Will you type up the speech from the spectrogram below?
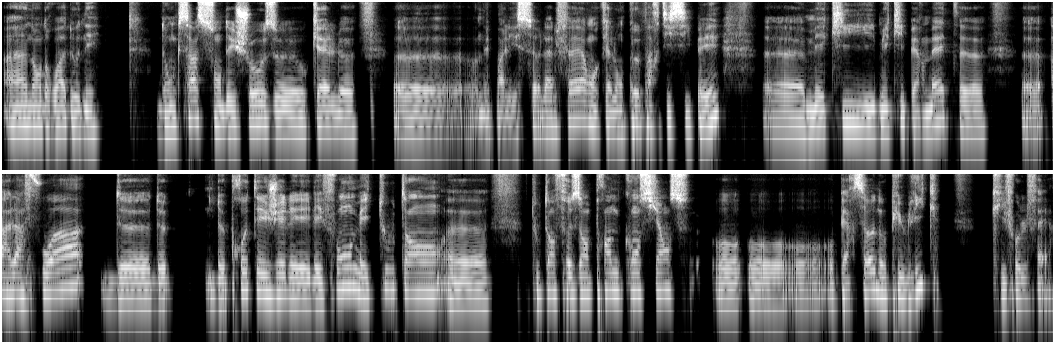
à un endroit donné. Donc ça, ce sont des choses euh, auxquelles euh, on n'est pas les seuls à le faire, auxquelles on peut participer, euh, mais qui mais qui permettent euh, euh, à la fois de, de de protéger les, les fonds, mais tout en euh, tout en faisant prendre conscience aux, aux, aux personnes, au public, qu'il faut le faire.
